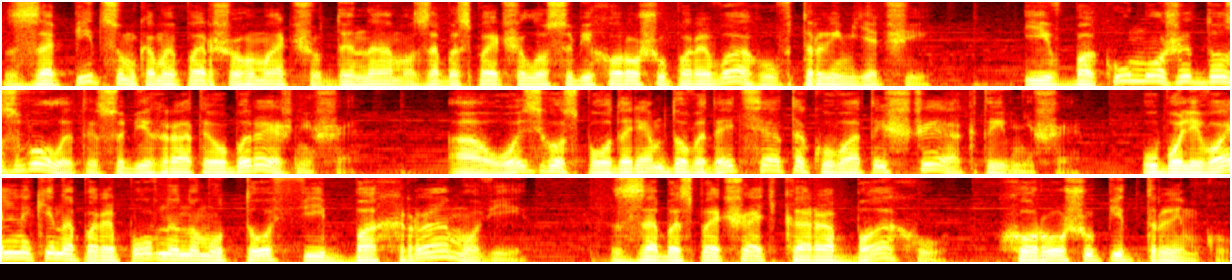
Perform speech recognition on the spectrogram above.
За підсумками першого матчу Динамо забезпечило собі хорошу перевагу в три м'ячі, і в Баку може дозволити собі грати обережніше. А ось господарям доведеться атакувати ще активніше. Уболівальники на переповненому тофі Бахрамові забезпечать Карабаху хорошу підтримку.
